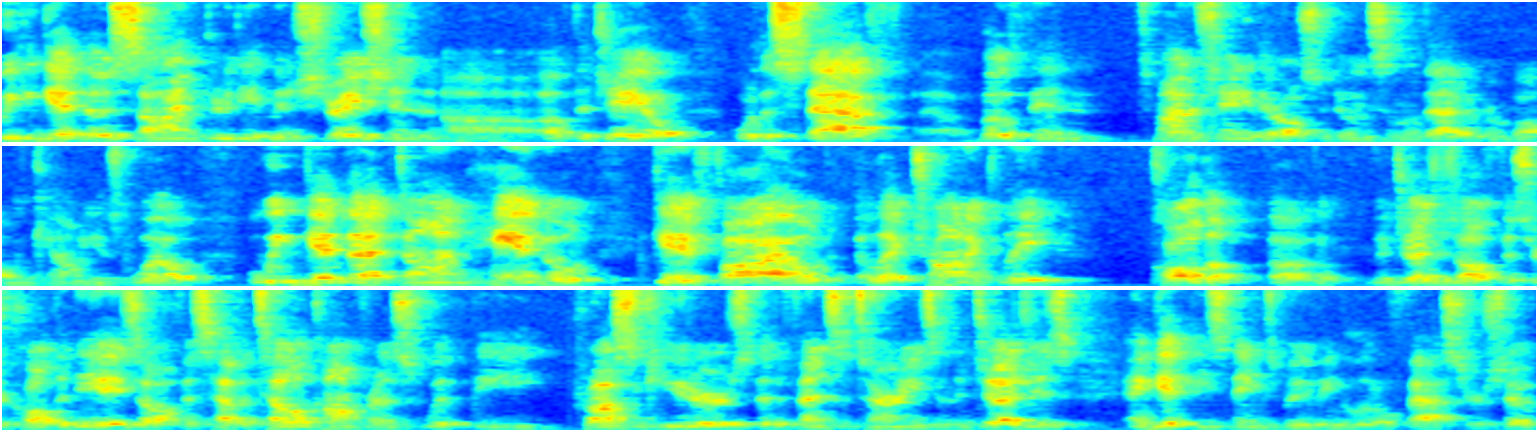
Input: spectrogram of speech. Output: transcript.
we can get those signed through the administration uh, of the jail or the staff, uh, both in, it's my understanding they're also doing some of that over in Baldwin County as well. But we can get that done, handled, get it filed electronically, call the, uh, the, the judge's office or call the DA's office, have a teleconference with the prosecutors, the defense attorneys, and the judges, and get these things moving a little faster. So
